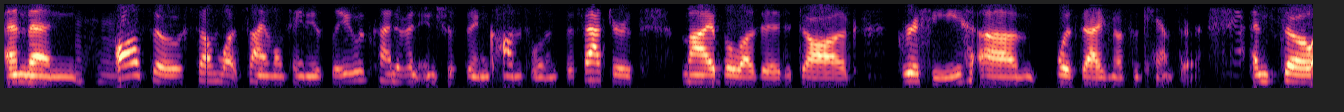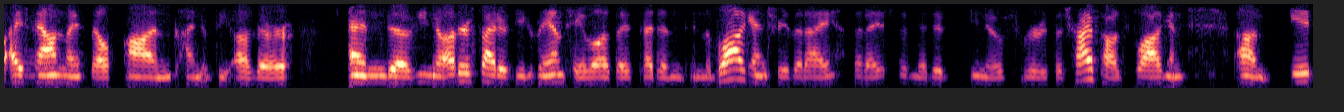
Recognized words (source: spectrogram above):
And then Mhm. also, somewhat simultaneously, it was kind of an interesting confluence of factors. My beloved dog, Griffey, um, was diagnosed with cancer. And so I found myself on kind of the other end of, you know, other side of the exam table, as I said in, in the blog entry that I that I submitted, you know, through the Tripawds blog. And um, it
